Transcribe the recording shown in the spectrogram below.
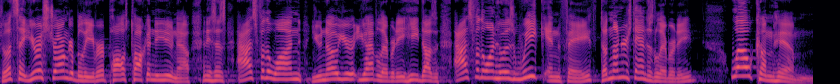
So let's say you're a stronger believer. Paul's talking to you now. And he says, As for the one, you know you you have liberty, he doesn't. As for the one who is weak in faith, doesn't understand his liberty, welcome him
